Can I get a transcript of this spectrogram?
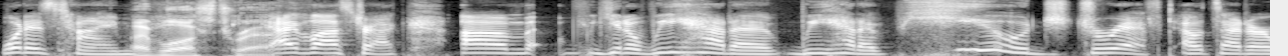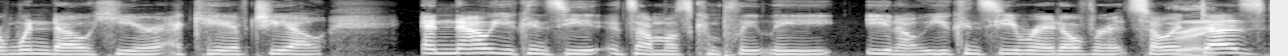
What is time? Mm-hmm. I've lost track. I've lost track. Um, you know, we had a we had a huge drift outside our window here at KFGO, and now you can see it's almost completely. You know, you can see right over it. So it Right. does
